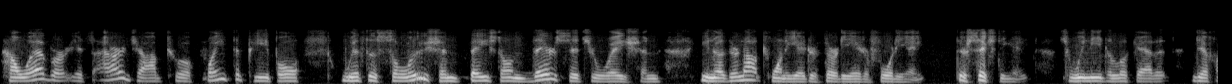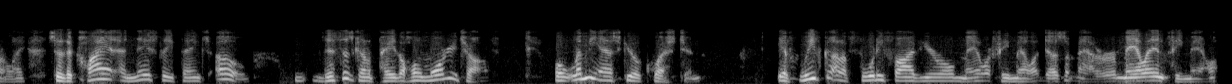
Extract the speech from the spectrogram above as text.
However, it's our job to acquaint the people with the solution based on their situation. You know, they're not 28 or 38 or 48, they're 68. So we need to look at it differently. So the client initially thinks, oh, this is going to pay the whole mortgage off. Well, let me ask you a question. If we've got a 45 year old male or female, it doesn't matter, or male and female,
